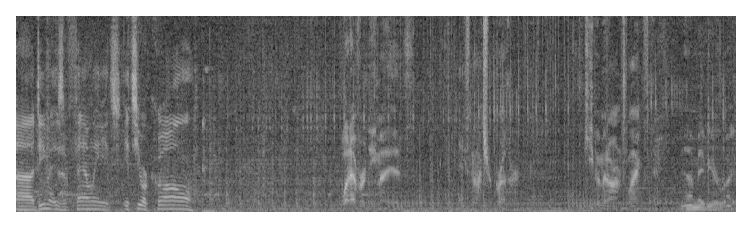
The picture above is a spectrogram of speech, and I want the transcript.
Uh, Dima is a family. It's it's your call. Whatever Dima is, he's not your brother. Keep him at arm's length, Yeah, maybe you're right.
